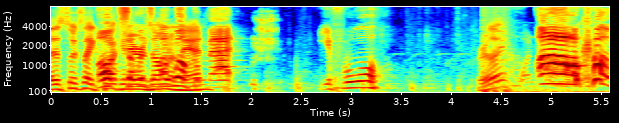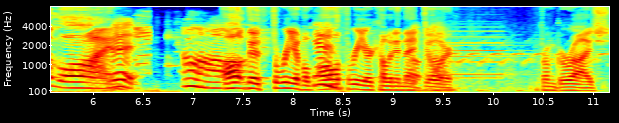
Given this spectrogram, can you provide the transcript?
this looks like oh, fucking someone's Arizona, welcome, man. Matt. You fool. Really? Oh, come on. Good. All Oh. there are three of them. Yeah. All three are coming in that Oh, door from garage.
